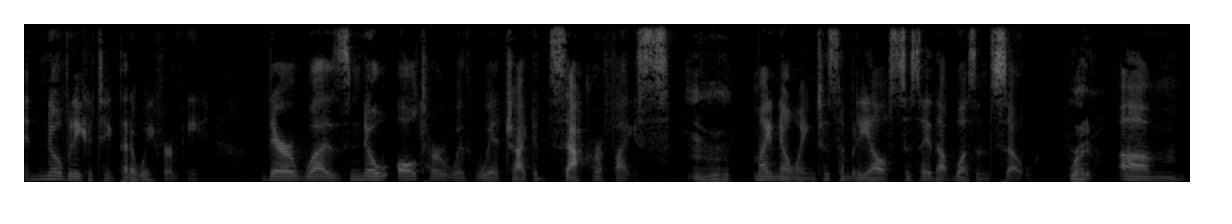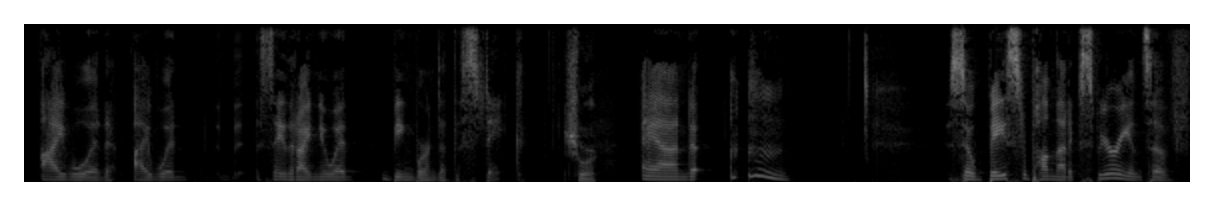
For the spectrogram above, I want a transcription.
And nobody could take that away from me there was no altar with which I could sacrifice mm-hmm. my knowing to somebody else to say that wasn't so. Right. Um, I would I would say that I knew it being burned at the stake. Sure. And so based upon that experience of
